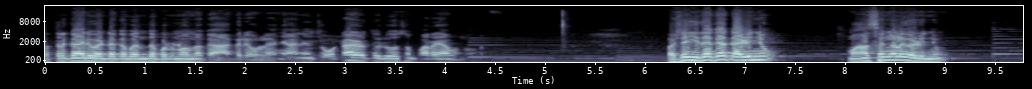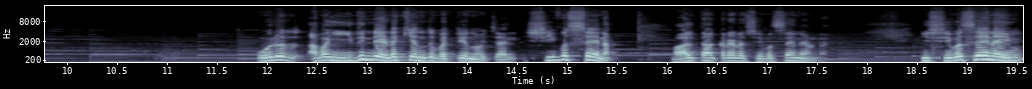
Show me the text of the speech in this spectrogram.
പത്രക്കാരുമായിട്ടൊക്കെ ബന്ധപ്പെടണമെന്നൊക്കെ ആഗ്രഹമുള്ള ഞാൻ ചോട്ടാഴത്ത് ഒരു ദിവസം പറയാമെന്നുണ്ട് പക്ഷെ ഇതൊക്കെ കഴിഞ്ഞു മാസങ്ങൾ കഴിഞ്ഞു. ഒരു അപ്പൊ ഇതിന്റെ ഇടയ്ക്ക് എന്ത് പറ്റിയെന്ന് വെച്ചാൽ ശിവസേന ബാൽ താക്കറയുടെ ശിവസേന ഉണ്ടായി ഈ ശിവസേനയും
